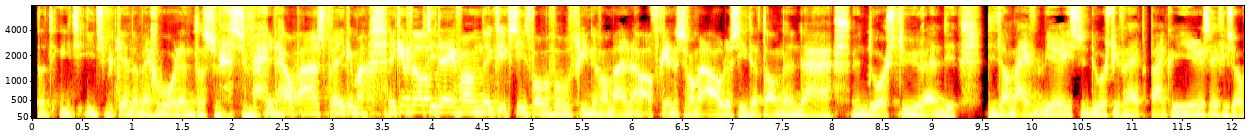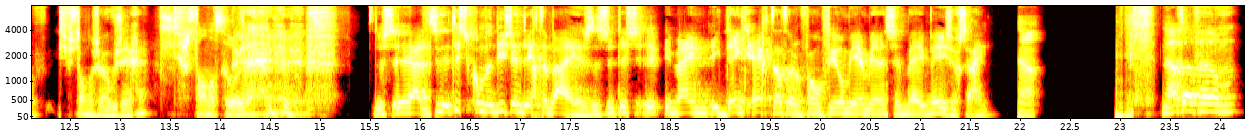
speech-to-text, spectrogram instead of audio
dat ik iets, iets bekender ben geworden en dat ze mensen mij daarop aanspreken. Maar ik heb wel het idee van, ik, ik zie het van bijvoorbeeld vrienden van mijn, of kennissen van mijn ouders die dat dan hun, eh, hun doorsturen. En die, die dan mij weer iets doorsturen van, hey Pepijn, kun je hier eens even iets, over, iets verstandigs over zeggen? Iets verstandigs te horen. dus eh, ja, het, is- het is, komt in die zin dichterbij. Dus, dus het is in mijn, ik denk echt dat er gewoon veel meer mensen mee bezig zijn. Laten we even,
